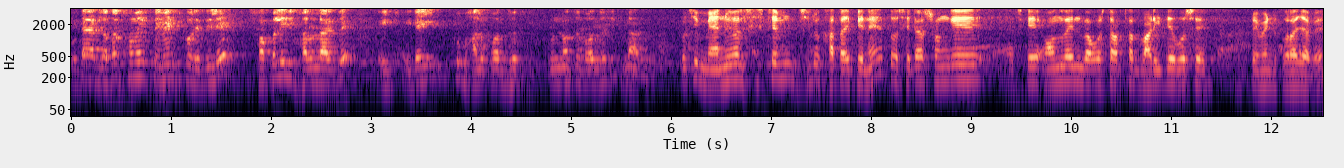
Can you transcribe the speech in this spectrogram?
ওটা যথাসময়ে পেমেন্ট করে দিলে সকলেরই ভালো লাগবে। এই- এটাই খুব ভালো পদ্ধতি, উন্নত পদ্ধতি লাগবে বলছি, ম্যানুয়াল সিস্টেম ছিল খাতায় পেনে, তো সেটার সঙ্গে আজকে অনলাইন ব্যবস্থা অর্থাৎ বাড়িতে বসে পেমেন্ট করা যাবে।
